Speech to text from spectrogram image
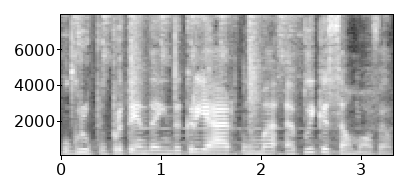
O grupo pretende ainda criar uma aplicação móvel.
